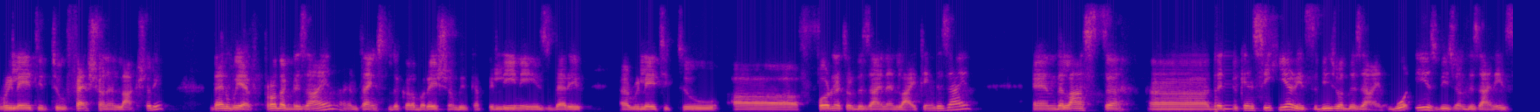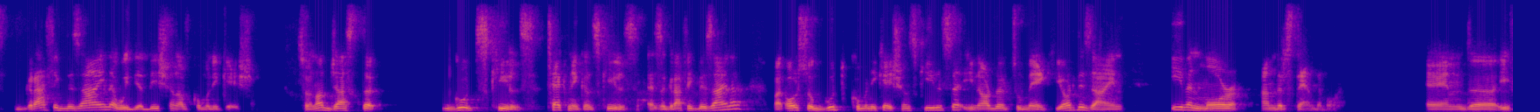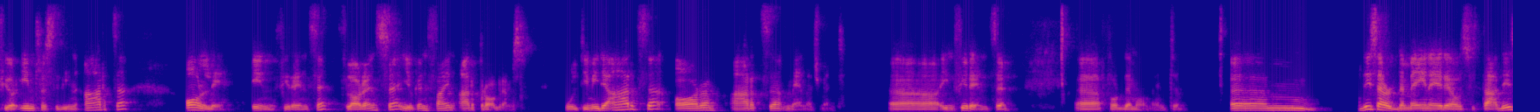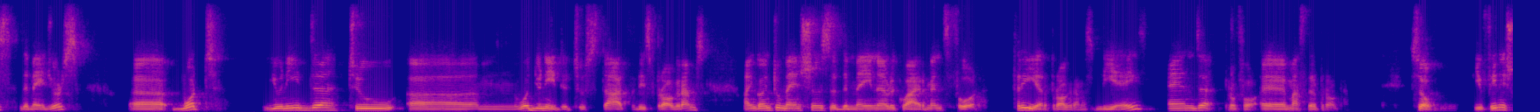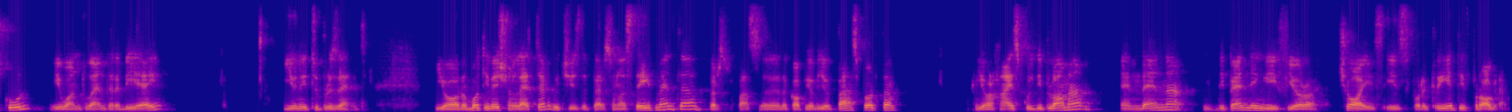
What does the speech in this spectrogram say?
related to fashion and luxury. Then we have product design, and thanks to the collaboration with Cappellini, is very uh, related to uh, furniture design and lighting design. And the last uh, uh, that you can see here is visual design. What is visual design? It's graphic design with the addition of communication. So not just uh, good skills, technical skills as a graphic designer, but also good communication skills in order to make your design even more understandable. And uh, if you're interested in art, only in Firenze, Florence, you can find art programs, multimedia arts or arts management uh, in Firenze uh, for the moment. Um, these are the main areas of studies, the majors. Uh, what you need to um, what you need to start these programs. I'm going to mention the main requirements for three-year programs, BA and uh, master program. So you finish school, you want to enter a BA, you need to present your motivation letter, which is the personal statement, uh, pass, uh, the copy of your passport, your high school diploma, and then uh, depending if your choice is for a creative program,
